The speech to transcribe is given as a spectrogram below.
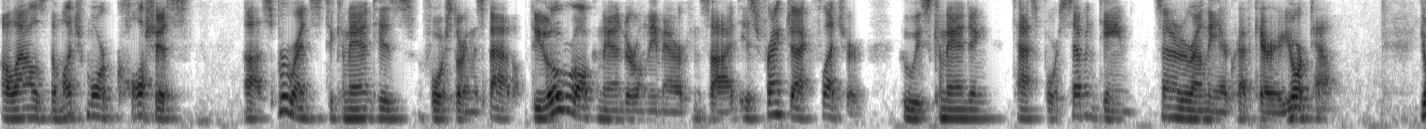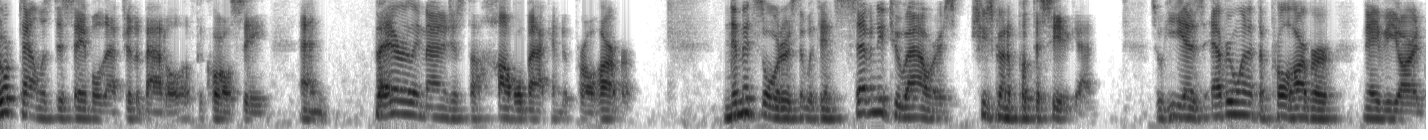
allows the much more cautious uh, Spruance to command his force during this battle. The overall commander on the American side is Frank Jack Fletcher, who is commanding Task Force 17, centered around the aircraft carrier Yorktown. Yorktown was disabled after the Battle of the Coral Sea and barely manages to hobble back into Pearl Harbor. Nimitz orders that within 72 hours, she's going to put to sea again. So he has everyone at the Pearl Harbor Navy Yard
